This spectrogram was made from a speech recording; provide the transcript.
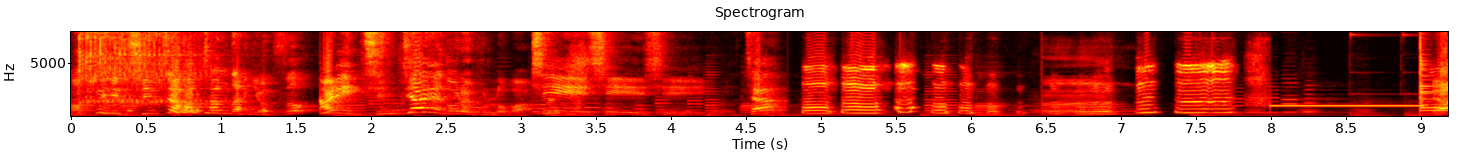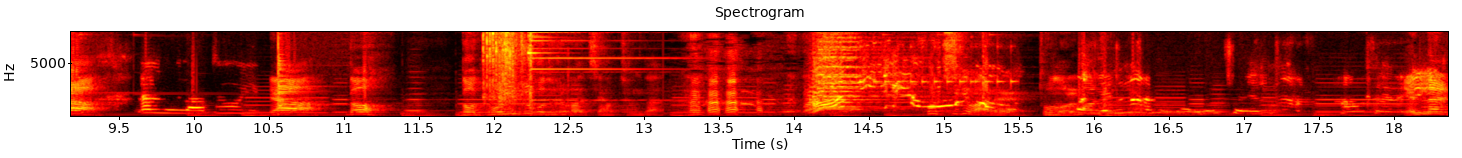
아니 진짜 합창단이었어? 아니 진지하게 노래 불러봐. 시, 시, 시작. 야, 랄라도 야, 너, 너 돈 주고 들어갔지 합창단? 솔직히 말해. 돈 얼마 주고? 옛날에 이렇게 옛날에 방금 옛날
